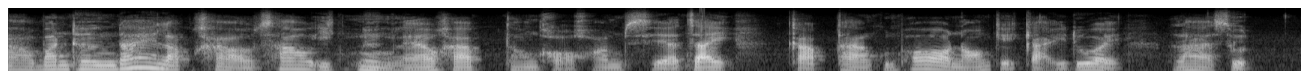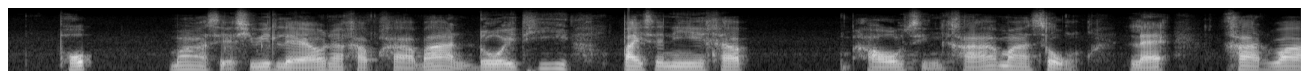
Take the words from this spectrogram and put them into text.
ข่าวบันเทิงได้รับข่าวเศร้าอีกหนึ่งแล้วครับ ต้องขอความเสียใจกับทางคุณพ่อน้องเก๋ไก่ด้วย ล่าสุดพบว่าเสียชีวิตแล้วนะครับคาบ้านโดยที่ไปรษณีย์ครับ เอาสินค้ามาส่ง และคาดว่า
